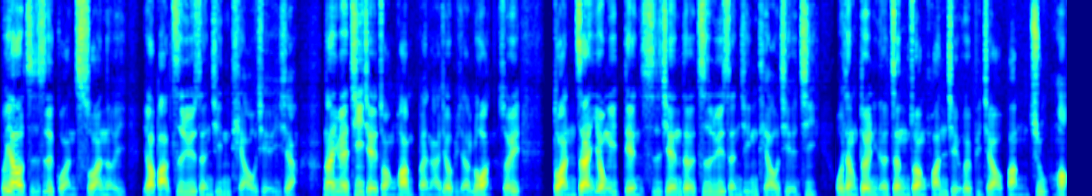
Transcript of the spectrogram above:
不要只是管酸而已，要把自律神经调节一下。那因为季节转换本来就比较乱，所以短暂用一点时间的自律神经调节剂。我想对你的症状缓解会比较有帮助哈，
